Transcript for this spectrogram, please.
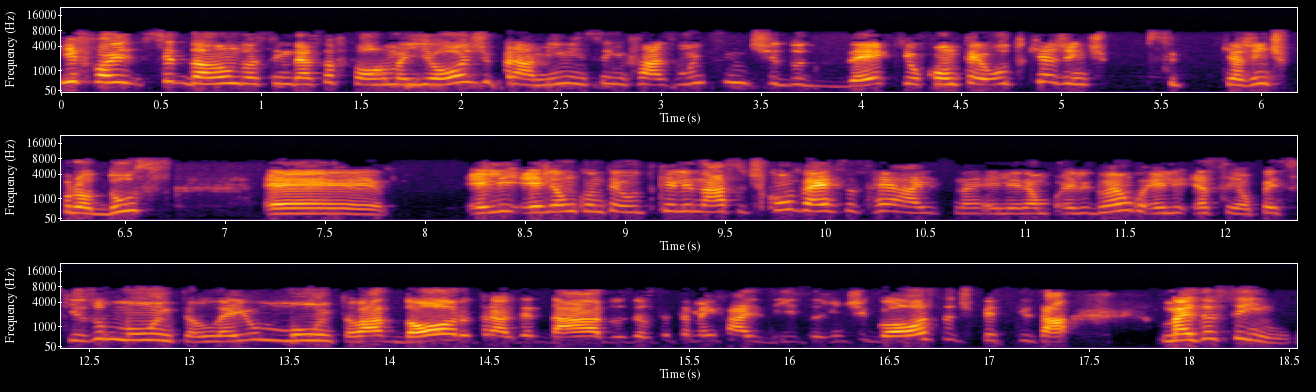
E foi se dando assim dessa forma. E hoje, para mim, assim, faz muito sentido dizer que o conteúdo que a gente, que a gente produz é, ele, ele é um conteúdo que ele nasce de conversas reais, né? Ele, não, ele não é ele, assim, eu pesquiso muito, eu leio muito, eu adoro trazer dados, você também faz isso, a gente gosta de pesquisar, mas assim,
